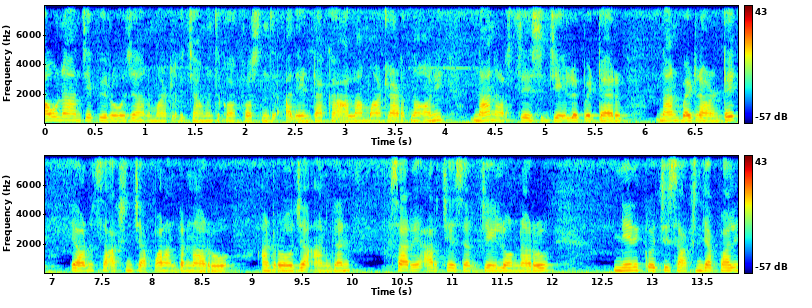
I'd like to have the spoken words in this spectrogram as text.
అవునా అని చెప్పి రోజా అన్న మాటలకి చామంతి కోపం వస్తుంది. అదేంటాక అలా మాట్లాడుతున్నావు అని నాన్న అరెస్ట్ చేసి జైల్లో పెట్టారు. నాన్న బయట రావాలంటే ఎవరిని సాక్ష్యం చెప్పాలంటున్నారు అని రోజా అనగానే సరే అరెస్ట్ చేశారు జైల్లో ఉన్నారు. నేను వచ్చి సాక్ష్యం చెప్పాలి.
